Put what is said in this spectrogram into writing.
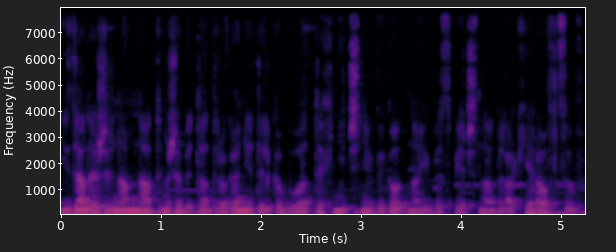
i zależy nam na tym, żeby ta droga nie tylko była technicznie wygodna i bezpieczna dla kierowców,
